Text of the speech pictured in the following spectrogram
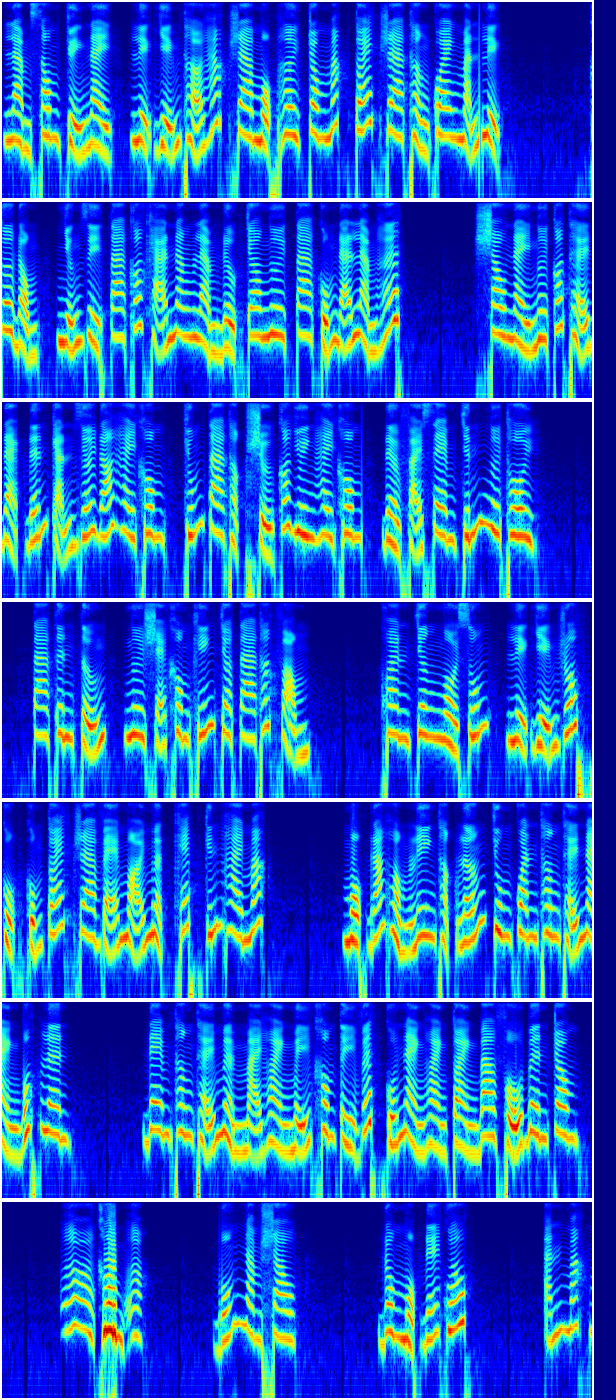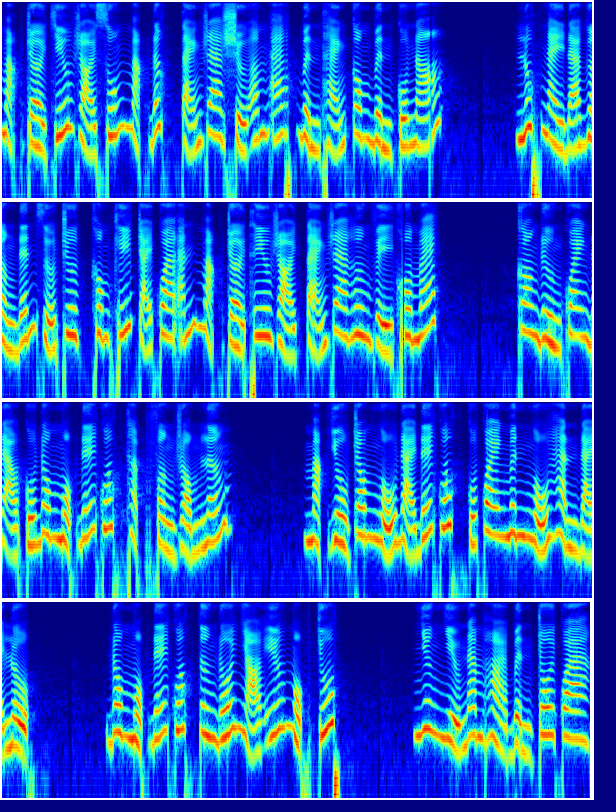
Làm xong chuyện này, liệt diễm thở hắt ra một hơi trong mắt toát ra thần quan mãnh liệt. Cơ động, những gì ta có khả năng làm được cho ngươi ta cũng đã làm hết. Sau này ngươi có thể đạt đến cảnh giới đó hay không, chúng ta thật sự có duyên hay không, đều phải xem chính ngươi thôi. Ta tin tưởng, ngươi sẽ không khiến cho ta thất vọng. Khoanh chân ngồi xuống, liệt diễm rốt cục cũng toát ra vẻ mỏi mệt khép kín hai mắt. Một đá hồng liên thật lớn chung quanh thân thể nàng bút lên. Đem thân thể mềm mại hoàng mỹ không tì vết của nàng hoàn toàn bao phủ bên trong. Ơ không ơ. Bốn năm sau, Đông một đế quốc. Ánh mắt mặt trời chiếu rọi xuống mặt đất tản ra sự ấm áp bình thản công bình của nó. Lúc này đã gần đến giữa trưa, không khí trải qua ánh mặt trời thiêu rọi tản ra hương vị khô mát. Con đường quan đạo của đông một đế quốc thập phần rộng lớn. Mặc dù trong ngũ đại đế quốc của quan minh ngũ hành đại lục, đông một đế quốc tương đối nhỏ yếu một chút. Nhưng nhiều năm hòa bình trôi qua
